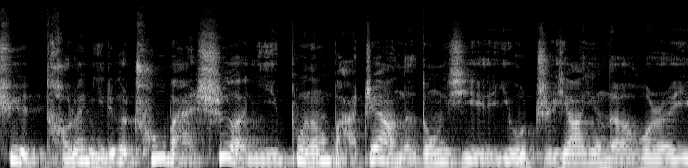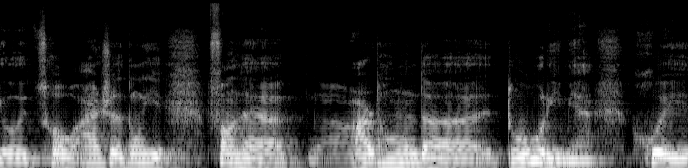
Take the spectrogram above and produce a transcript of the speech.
去讨论你这个出版社，你不能把这样的东西有指向性的或者有错误暗示的东西放在儿童的读物里面，会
